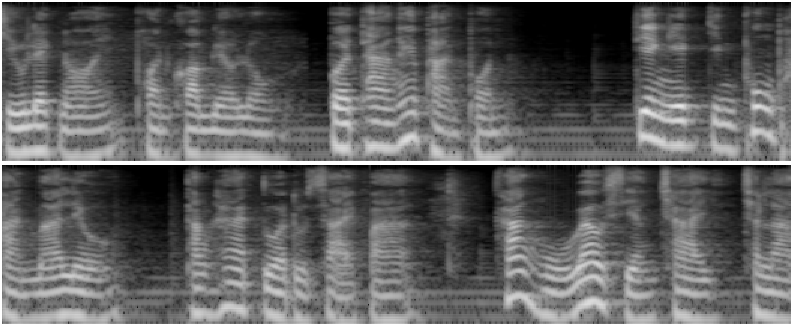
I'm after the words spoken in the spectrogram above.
คิ้วเล็กน้อย ผ่อนความเร็วลง เปิดทางให้ผ่านพ้นเตี้ยงเง็กจึงพุ่งผ่านม้าเร็ว ทั้งห้าตัวดุดสายฟ้า ข้างหูแว่วเสียงชาย ชลา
